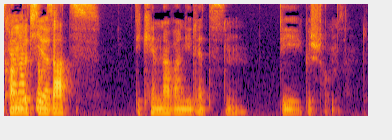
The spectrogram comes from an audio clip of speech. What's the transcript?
kommen garantiert. wir zum Satz, die Kinder waren die Letzten, die gestorben sind.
